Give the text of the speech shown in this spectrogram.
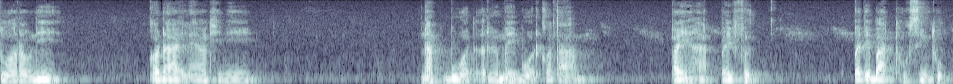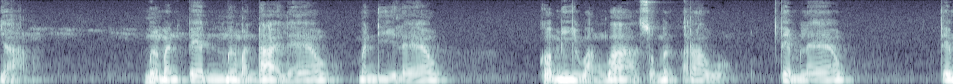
ตัวเรานี่ ก็ได้แล้วทีนี้ นักบวชหรือไม่บวชก็ตาม ไปหัดไปฝึก ปฏิบัติทุกสิ่งทุกอย่าง เมื่อมันเป็นเมื่อมันได้แล้ว มันดีแล้ว ก็มีหวังว่าสมบัติเราเต็มแล้ว เต็ม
